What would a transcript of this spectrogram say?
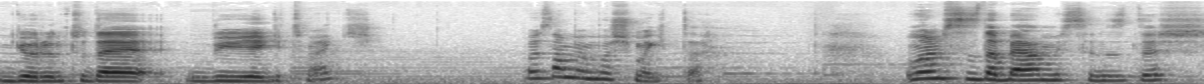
görüntüde büyüye gitmek. O yüzden benim hoşuma gitti. Umarım siz de beğenmişsinizdir.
